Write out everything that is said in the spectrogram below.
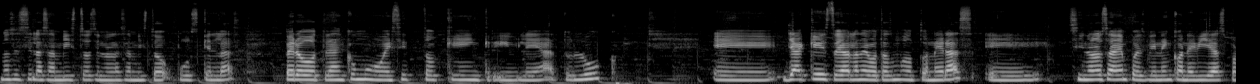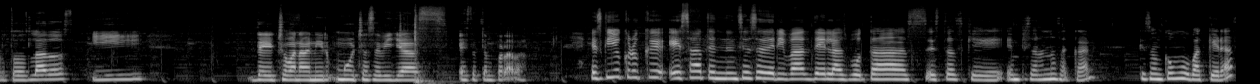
No sé si las han visto, si no las han visto, búsquenlas pero te dan como ese toque increíble a tu look. Eh, ya que estoy hablando de botas motoneras, eh, si no lo saben, pues vienen con hebillas por todos lados y de hecho van a venir muchas hebillas esta temporada. Es que yo creo que esa tendencia se deriva de las botas estas que empezaron a sacar, que son como vaqueras.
